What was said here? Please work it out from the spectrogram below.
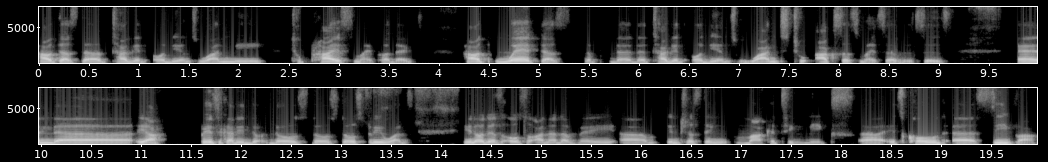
How does the target audience want me to price my product? How, where does the, the, the target audience want to access my services? And uh, yeah, basically th- those, those, those three ones. You know, there's also another very um, interesting marketing mix. Uh, it's called uh, SIVA,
